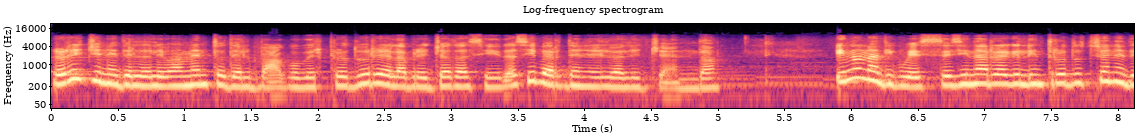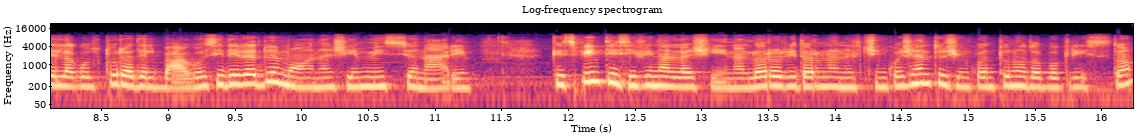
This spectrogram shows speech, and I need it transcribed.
L'origine dell'allevamento del baco per produrre la pregiata seta si perde nella leggenda. In una di queste si narra che l'introduzione della coltura del baco si deve a due monaci e missionari, che spintisi fino alla Cina, al loro ritorno nel 551 d.C.,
